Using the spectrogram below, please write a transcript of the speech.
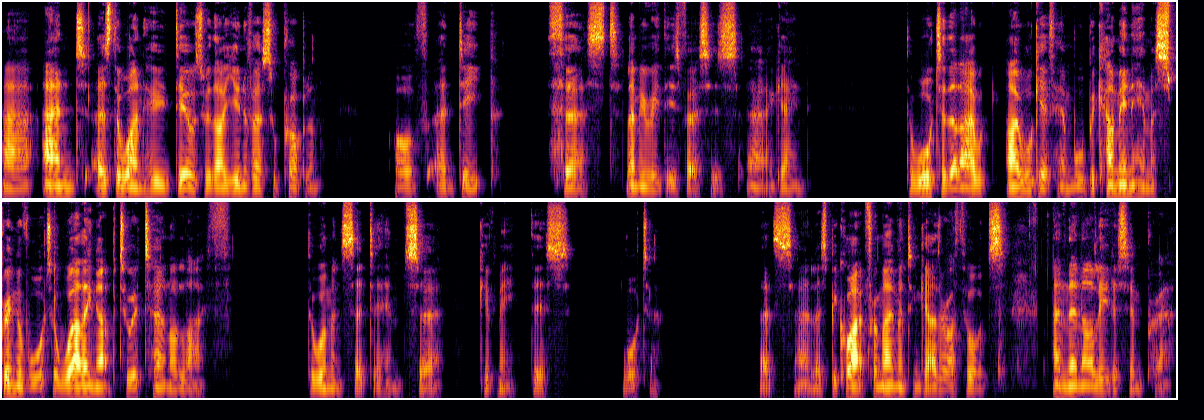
uh, and as the one who deals with our universal problem of a deep thirst. Let me read these verses uh, again. The water that I, w- I will give him will become in him a spring of water welling up to eternal life. The woman said to him, Sir, give me this water. Let's, uh, let's be quiet for a moment and gather our thoughts, and then I'll lead us in prayer.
